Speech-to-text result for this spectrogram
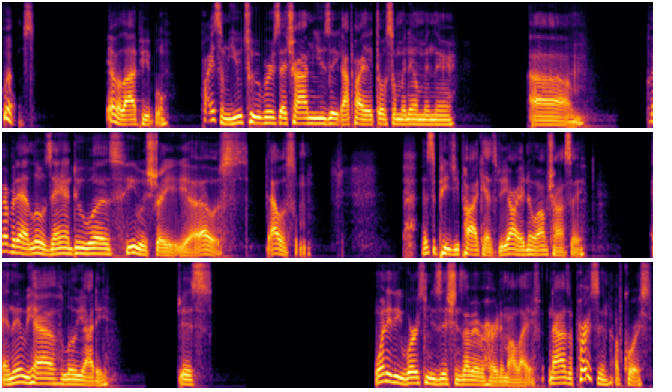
who else? You have a lot of people probably some YouTubers that try music. I'll probably throw some of them in there. Um, whoever that little Xandu was, he was straight. Yeah, that was that was some. It's a PG podcast, but you already know what I'm trying to say. And then we have Lil Yachty, just one of the worst musicians I've ever heard in my life. Now, as a person, of course,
